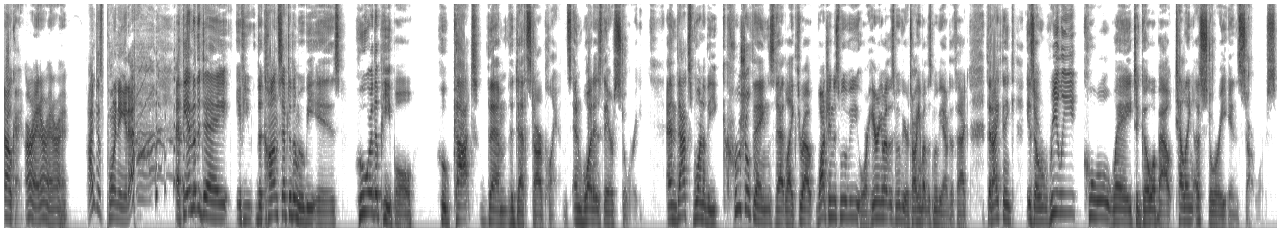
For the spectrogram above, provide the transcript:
okay, all right, all right, all right. I'm just pointing it out. At the end of the day, if you, the concept of the movie is who are the people who got them the Death Star plans and what is their story? And that's one of the crucial things that, like, throughout watching this movie or hearing about this movie or talking about this movie after the fact, that I think is a really cool way to go about telling a story in Star Wars.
